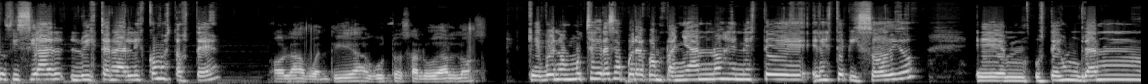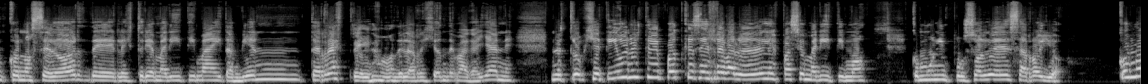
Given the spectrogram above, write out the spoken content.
oficial Luis Canales. ¿Cómo está usted? Hola, buen día, gusto saludarlos. Que bueno, muchas gracias por acompañarnos en este, en este episodio. Eh, usted es un gran conocedor de la historia marítima y también terrestre, digamos, de la región de Magallanes. Nuestro objetivo en este podcast es revalorar el espacio marítimo como un impulsor de desarrollo ¿Cómo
